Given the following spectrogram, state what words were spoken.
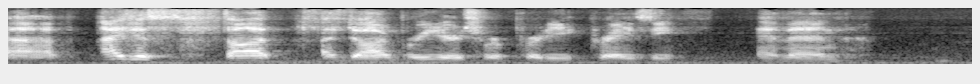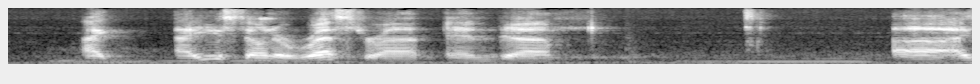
uh, I just thought uh, dog breeders were pretty crazy. And then I, I used to own a restaurant, and uh, uh, I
